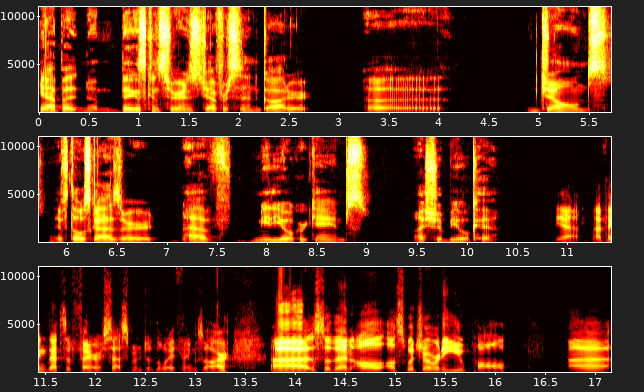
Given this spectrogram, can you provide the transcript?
Yeah, but no, biggest concerns Jefferson, Goddard, uh, Jones. If those guys are have mediocre games, I should be okay. Yeah, I think that's a fair assessment of the way things are. Uh, so then I'll I'll switch over to you, Paul. Uh,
